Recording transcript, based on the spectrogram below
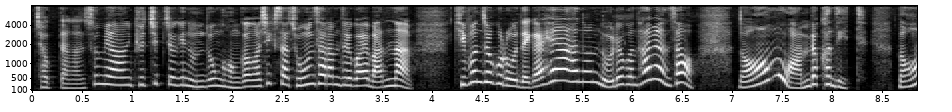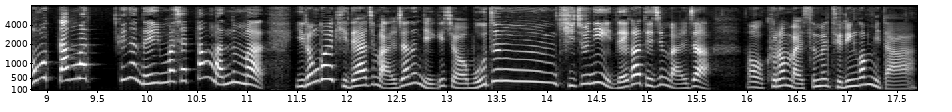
적당한 수면, 규칙적인 운동, 건강한 식사, 좋은 사람들과의 만남. 기본적으로 내가 해야 하는 노력은 하면서 너무 완벽한 데이트, 너무 딱 맞, 그냥 내 입맛에 딱 맞는 맛. 이런 걸 기대하지 말자는 얘기죠. 모든 기준이 내가 되진 말자. 어, 그런 말씀을 드린 겁니다.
